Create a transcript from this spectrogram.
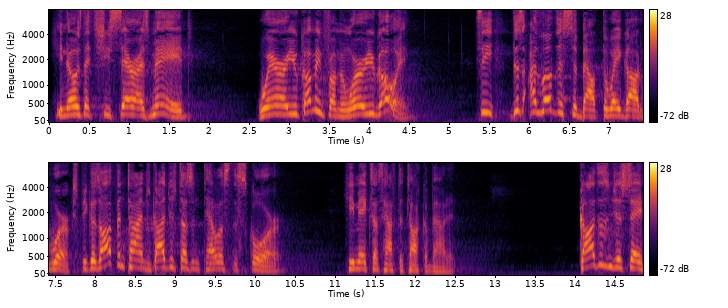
He knows that she's Sarai's maid. Where are you coming from and where are you going? See, this, I love this about the way God works because oftentimes God just doesn't tell us the score. He makes us have to talk about it. God doesn't just say,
